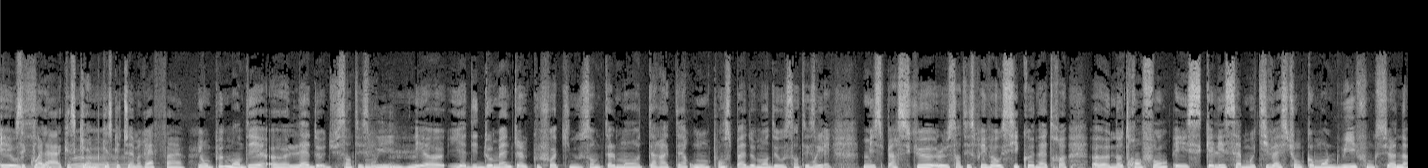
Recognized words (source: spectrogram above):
Et c'est quoi la qu'est-ce qu'il aime qu'est-ce que tu aimerais faire? Et on peut demander euh, l'aide du Saint-Esprit. Et euh, il y a des domaines quelquefois qui nous semblent tellement terre à terre où on pense pas demander au Saint-Esprit, mais c'est parce que le Saint-Esprit va aussi connaître euh, notre enfant et quelle est sa motivation, comment lui fonctionne.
